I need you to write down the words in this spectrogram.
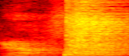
Yeah.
